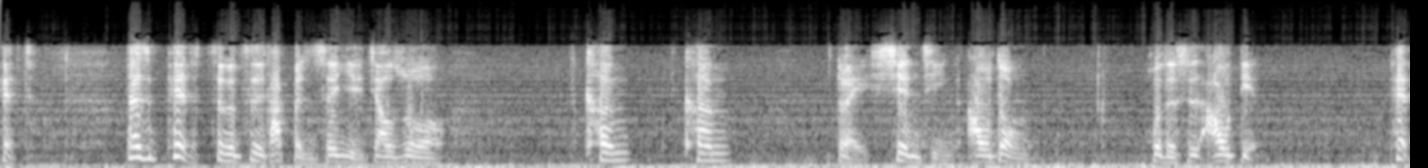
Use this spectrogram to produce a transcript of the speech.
Pit，但是 Pit 这个字它本身也叫做坑坑，对，陷阱、凹洞或者是凹点。Pit，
